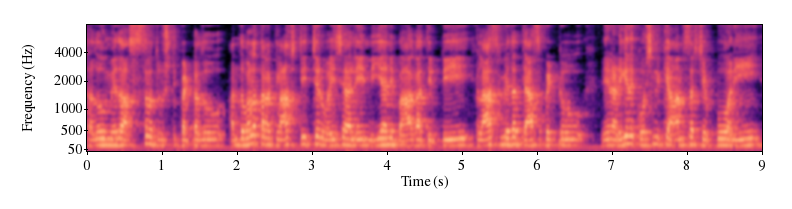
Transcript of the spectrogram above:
చదువు మీద అస్సలు దృష్టి పెట్టదు. అందువల్ల తన క్లాస్ టీచర్ వైశాలి నియాని బాగా తిట్టి క్లాస్ మీద ధ్యాస పెట్టు నేను అడిగిన క్వశ్చన్కి ఆన్సర్ చెప్పు అని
